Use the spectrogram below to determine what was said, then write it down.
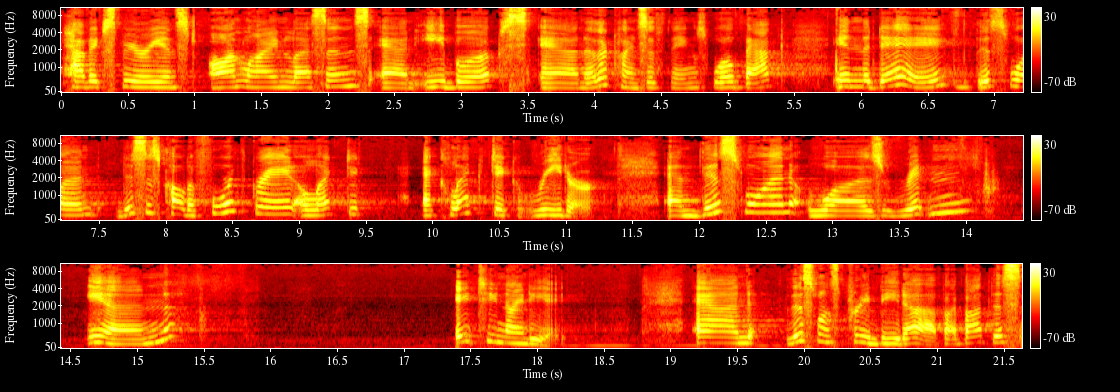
have experienced online lessons and e-books and other kinds of things. Well, back in the day, this one, this is called a fourth grade eclectic, eclectic reader. And this one was written in 1898. And this one's pretty beat up. I bought this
